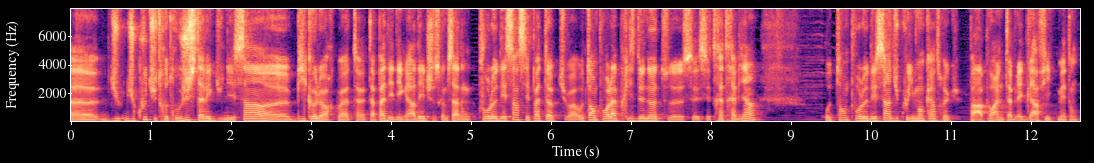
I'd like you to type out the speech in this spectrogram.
Euh, du, du coup, tu te retrouves juste avec du dessin euh, bicolore, quoi. T'as pas des dégradés, des choses comme ça. Donc pour le dessin, c'est pas top, tu vois. Autant pour la prise de notes, euh, c'est très très bien. Autant pour le dessin, du coup, il manque un truc par rapport à une tablette graphique, mettons.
